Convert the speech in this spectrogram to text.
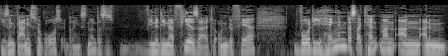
Die sind gar nicht so groß übrigens. Ne? Das ist wie eine DIN A4-Seite ungefähr. Wo die hängen, das erkennt man an einem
